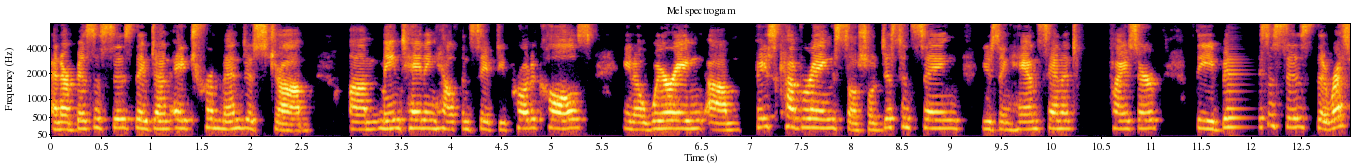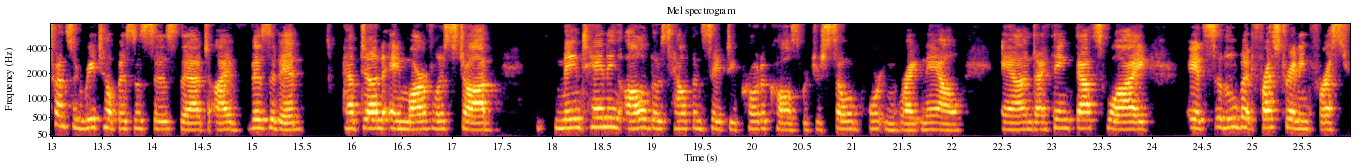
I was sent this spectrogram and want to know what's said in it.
and our businesses. They've done a tremendous job um, maintaining health and safety protocols, you know, wearing um, face coverings, social distancing, using hand sanitizer. The businesses, the restaurants and retail businesses that I've visited have done a marvelous job maintaining all of those health and safety protocols, which are so important right now. And I think that's why it's a little bit frustrating for us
